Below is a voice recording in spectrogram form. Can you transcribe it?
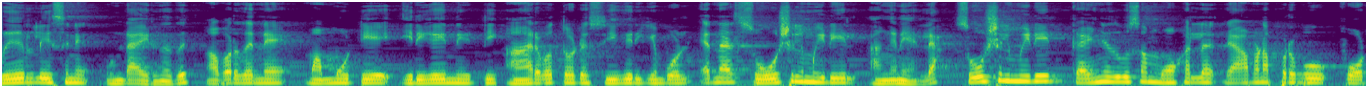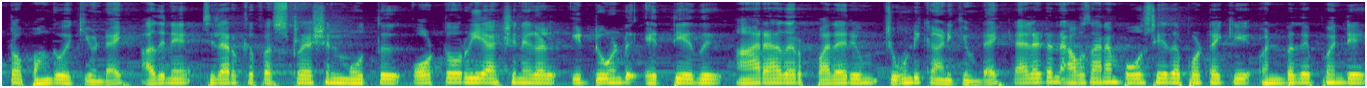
റീ റിലീസിന് ഉണ്ടായിരുന്നത്. അവർ തന്നെ മമ്മൂട്ടിയെ ഇരുകൈ നീട്ടി ആരവത്തോടെ സ്വീകരിക്കുമ്പോൾ എന്നാൽ സോഷ്യൽ മീഡിയയിൽ അങ്ങനെയല്ല. സോഷ്യൽ മീഡിയയിൽ കഴിഞ്ഞ ദിവസം മോഹൻലാൽ രാവണപ്രഭു ഫോട്ടോ പങ്കുവെക്കുകയുണ്ടായി. അതിന് ചിലർക്ക് ഫ്രസ്ട്രേഷൻ മൂത്ത് ഫോട്ടോ റിയാക്ഷനുകൾ ഇട്ടുകൊണ്ട് എത്തിയത് ആരാധകർ പലരും ചൂണ്ടിക്കാണിക്കുകയുണ്ടായി. ലാലേട്ടൻ അവസാനം പോസ്റ്റ് ചെയ്ത ഫോട്ടോയ്ക്ക് ഒൻപത് പോയിന്റ്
